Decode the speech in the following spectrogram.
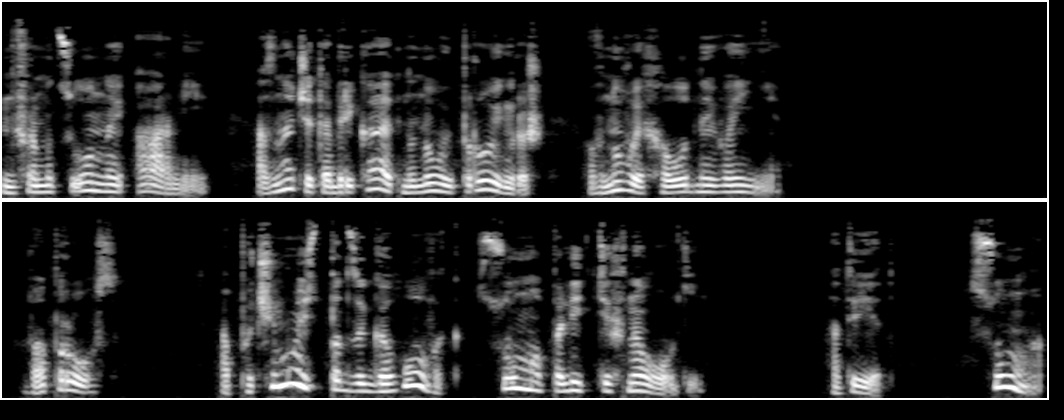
информационной армии, а значит обрекают на новый проигрыш в новой холодной войне. Вопрос: а почему есть подзаголовок "Сумма политтехнологий"? Ответ: сумма,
